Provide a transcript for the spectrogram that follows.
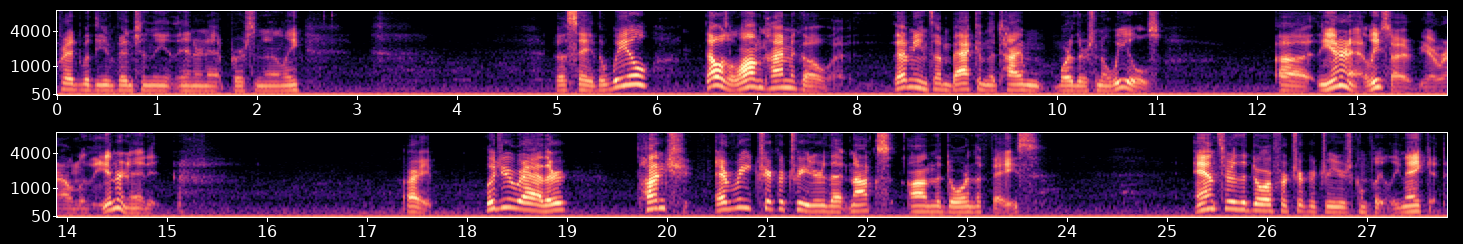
cred with the invention of the internet personally. Gotta say, the wheel, that was a long time ago. That means I'm back in the time where there's no wheels uh, the internet. At least I know, around with the internet. It... All right. Would you rather punch every trick-or-treater that knocks on the door in the face, answer the door for trick-or-treaters completely naked?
